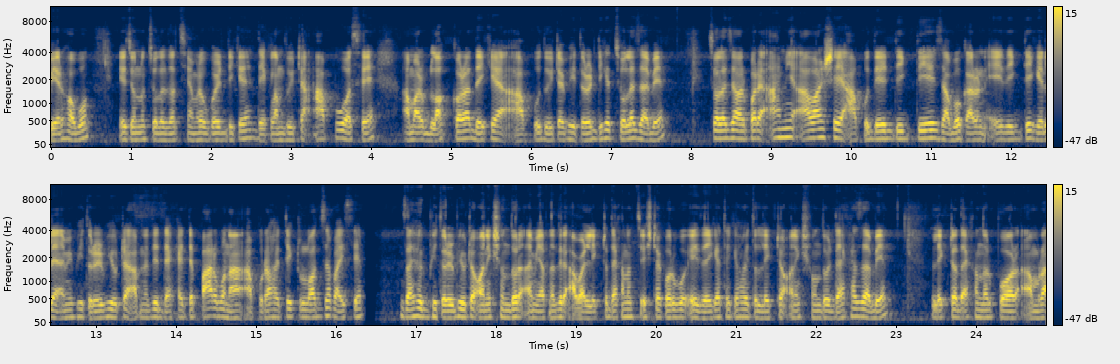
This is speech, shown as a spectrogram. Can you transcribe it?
বের হব। এজন্য চলে যাচ্ছি আমরা উপরের দিকে। দেখলাম দুইটা আপু আছে। আমার ব্লক করা দেখে আপু দুইটা ভিতরের দিকে চলে যাবে। চলে যাওয়ার পরে আমি আবার সেই আপুদের দিক দিয়ে যাব, কারণ এই দিক দিয়ে গেলে আমি ভিতরের ভিউটা আপনাদের দেখাইতে পারব না। আপুরা হয়তো একটু লজ্জা পাইছে। যাই হোক, ভিতরের ভিউটা অনেক সুন্দর। আমি আপনাদের আবার লেকটা দেখানোর চেষ্টা করব। এই জায়গা থেকে হয়তো লেকটা অনেক সুন্দর দেখা যাবে। লেকটা দেখানোর পর আমরা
